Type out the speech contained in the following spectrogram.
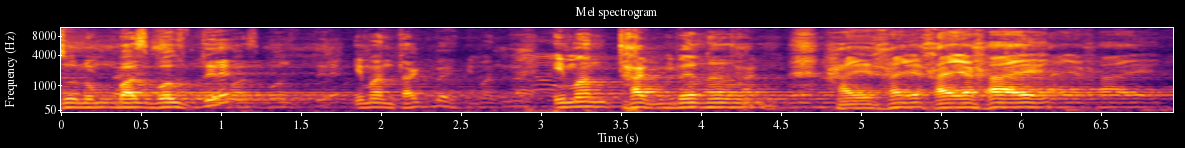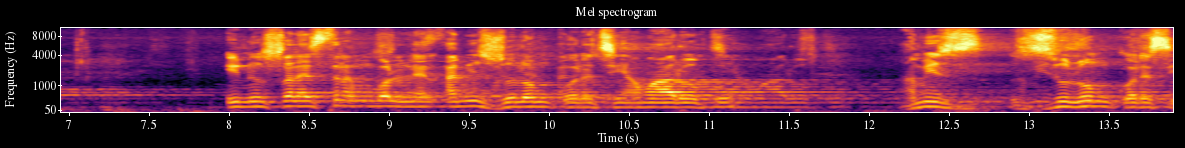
জুলুমবাজ বলতে ইমান থাকবে? ইমান থাকবে না। হায় হায় হায় হায়। ইনুস ইসলাম বললেন, আমি জুলুম করেছি আমার ওপর আমি জুলুম করেছি।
